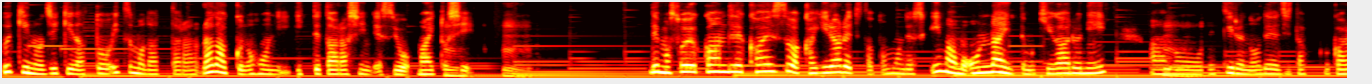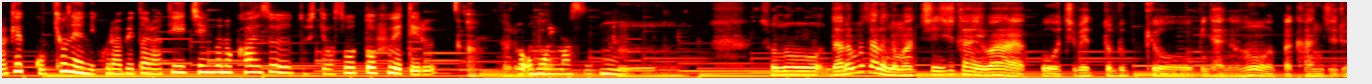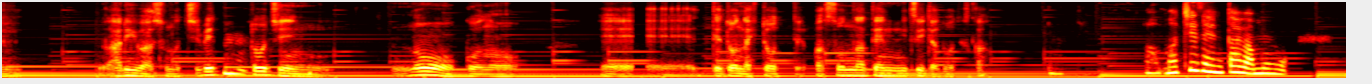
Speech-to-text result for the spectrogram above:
雨季の時期だといつもだったらラダックの方に行ってたらしいんですよ毎年。うん。でもそういう感じで回数は限られてたと思うんです。けど今はもうオンラインっても気軽にあの、うん。できるので自宅から。結構去年に比べたらティーチングの回数としては相当増えてると思います。うん。うん。そのダラムザラの町自体はこうチベット仏教みたいなのをやっぱ感じるあるいはそのチベット人のこの、えーってどんな人って、まあ、そんな点についてはどうですか？あ街全体はも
